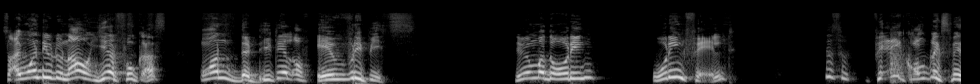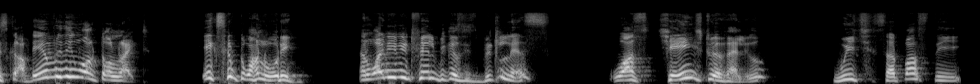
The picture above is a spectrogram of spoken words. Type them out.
So I want you to now here focus on the detail of every piece. Remember the O-ring? O-ring failed. This is a very complex spacecraft. Everything worked all right except one O-ring. And why did it fail? Because its brittleness was changed to a value which surpassed the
